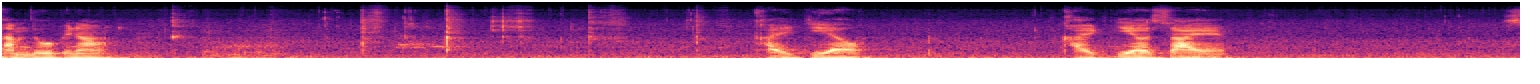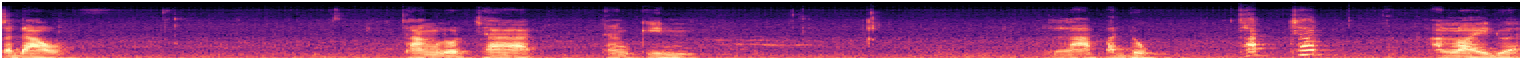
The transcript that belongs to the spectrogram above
ทำดูพี่น้อง ไข่เจียว ไข่เจียวใส่สะเดา ทั้งรสชาติ ทั้งกลิน ลาบปลาดุก ชัดๆอร่อยด้วย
